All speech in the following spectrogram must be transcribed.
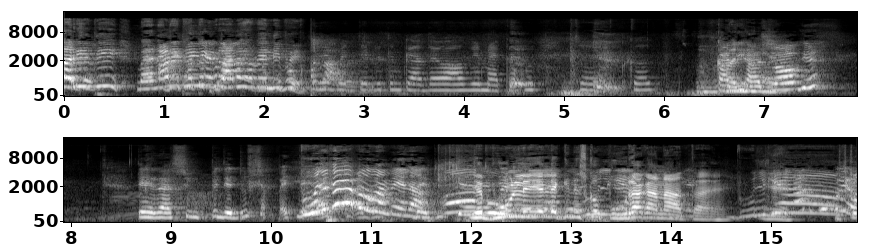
करी थी। मैंने अरे देखा ठीक था है, पुरानी गाना हवेली पे। बर्थडे पे तुम क्या करवाओगे मेकअप कर खाली हाथ जाओगे तेरा सूप दे दूँ सफ़ेद भूल गया होगा मेला ये भूल है लेकिन इसको पूरा गाना आता है। ये उसको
